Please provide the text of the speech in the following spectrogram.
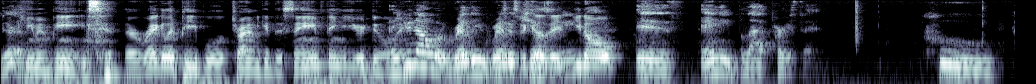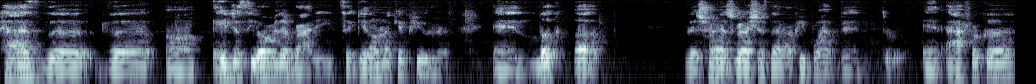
they're Yeah. human beings. they're regular people trying to get the same thing you're doing. And you know what really, really just because kills it, me you know is any black person who has the the um, agency over their body to get on a computer and look up the transgressions that our people have been through in Africa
